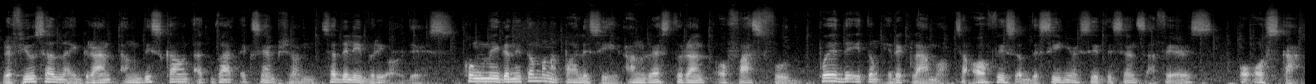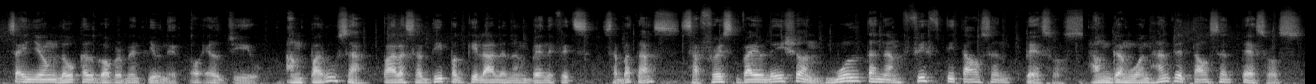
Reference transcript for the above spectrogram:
refusal na i-grant ang discount at VAT exemption sa delivery orders. Kung may ganitong mga policy ang restaurant o fast food, pwede itong ireklamo sa Office of the Senior Citizens Affairs o OSCA sa inyong local government unit o LGU ang parusa para sa di pagkilala ng benefits sa batas, sa first violation, multa ng 50,000 pesos hanggang 100,000 pesos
